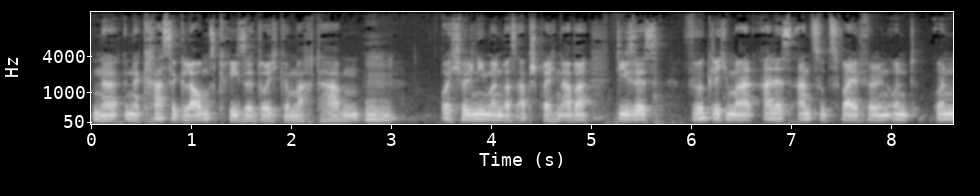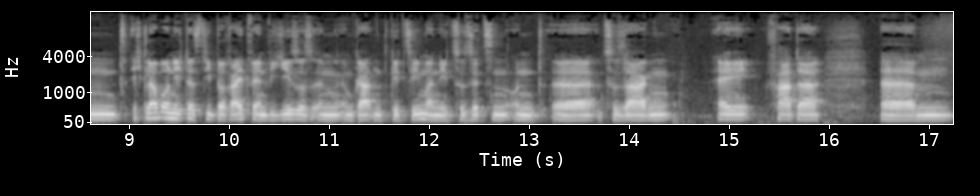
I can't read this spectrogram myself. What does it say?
eine, eine krasse Glaubenskrise durchgemacht haben. Mhm. Ich will niemandem was absprechen, aber dieses, wirklich mal alles anzuzweifeln. Und, und ich glaube auch nicht, dass die bereit wären, wie Jesus im, im Garten Gethsemane zu sitzen und äh, zu sagen, ey, Vater, ähm,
